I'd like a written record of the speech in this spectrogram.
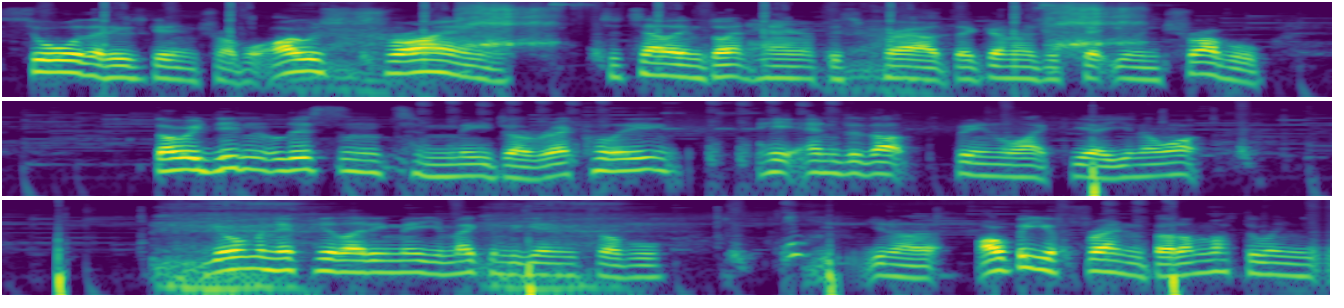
saw that he was getting in trouble. I was trying to tell him, don't hang out with this crowd, they're gonna just get you in trouble. Though he didn't listen to me directly, he ended up being like, yeah, you know what? You're manipulating me, you're making me get in trouble. You know, I'll be your friend, but I'm not doing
